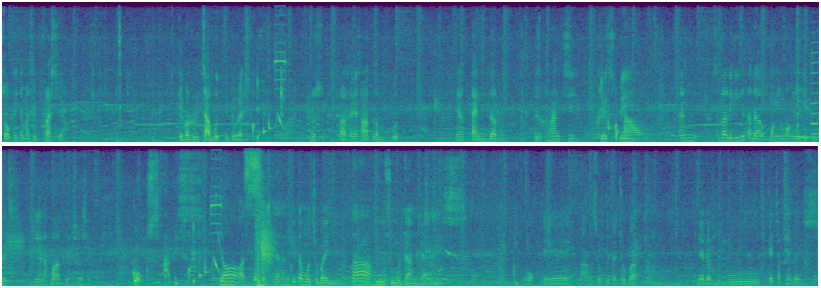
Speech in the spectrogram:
Togenya masih fresh ya. Kayak baru dicabut gitu guys. Terus rasanya sangat lembut, ya tender, terus crunchy, crispy, dan setelah digigit ada wangi-wangi gitu guys. Ini enak banget guys rasanya. Goks abis. Jos. Sekarang kita mau cobain tahu sumedang guys. Oke, langsung kita coba. Ini ada bumbu kecapnya guys,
